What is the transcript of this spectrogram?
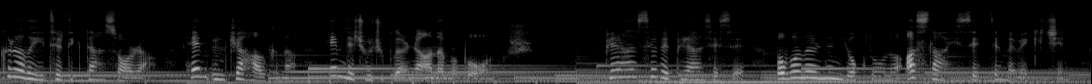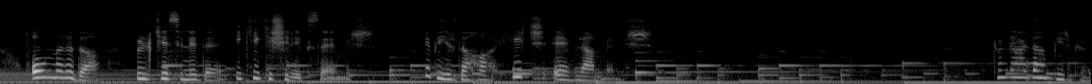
kralı yitirdikten sonra hem ülke halkına hem de çocuklarına ana baba olmuş. Prense ve prensesi babalarının yokluğunu asla hissettirmemek için onları da ülkesini de iki kişilik sevmiş ve bir daha hiç evlenmemiş. Günlerden bir gün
